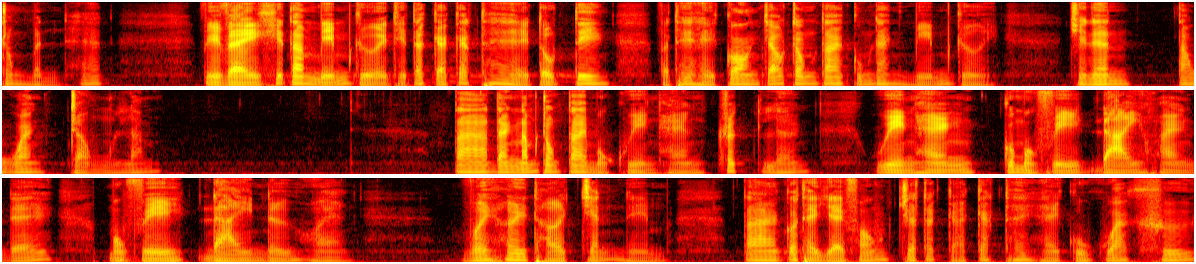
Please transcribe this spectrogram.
trong mình hết. Vì vậy, khi ta mỉm cười thì tất cả các thế hệ tổ tiên và thế hệ con cháu trong ta cũng đang mỉm cười. Cho nên, ta quan trọng lắm. Ta đang nắm trong tay một quyền hạn rất lớn. Quyền hạn của một vị đại hoàng đế, một vị đại nữ hoàng. Với hơi thở chánh niệm, ta có thể giải phóng cho tất cả các thế hệ của quá khứ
